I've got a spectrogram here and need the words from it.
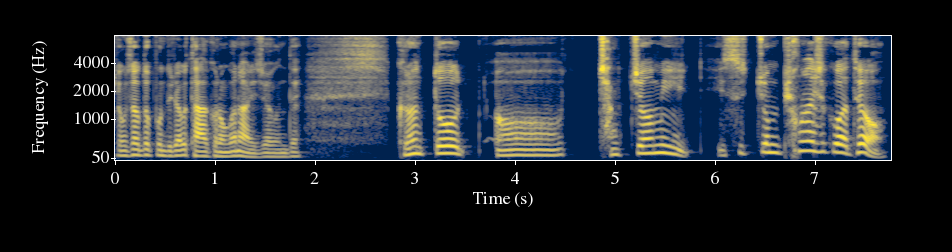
경상도 분들이라고 다 그런 건 아니죠. 근데 그런 또, 어, 장점이 있을 좀 편하실 것 같아요.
